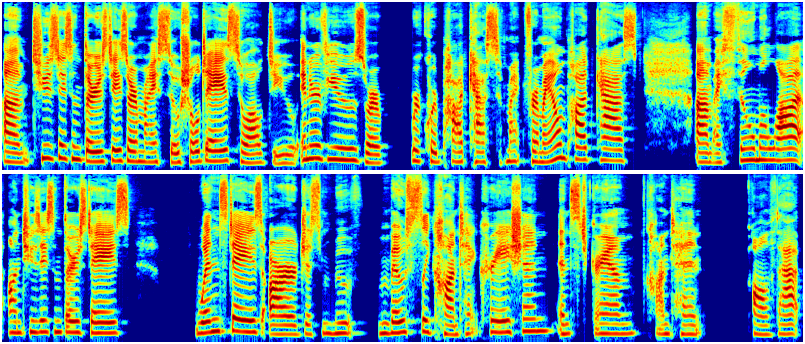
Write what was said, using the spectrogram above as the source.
Um, Tuesdays and Thursdays are my social days, so I'll do interviews or record podcasts my, for my own podcast. Um, I film a lot on Tuesdays and Thursdays. Wednesdays are just mostly content creation, Instagram content, all of that.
